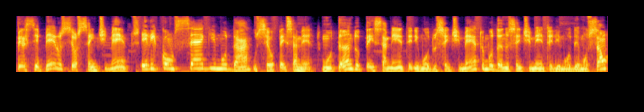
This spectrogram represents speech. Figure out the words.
perceber os seus sentimentos, ele consegue mudar o seu pensamento pensamento. Mudando o pensamento, ele muda o sentimento, mudando o sentimento, ele muda a emoção,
